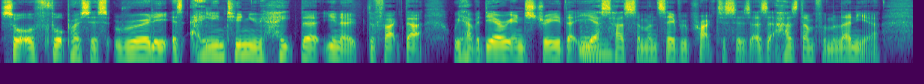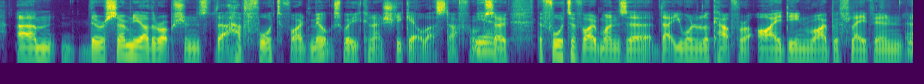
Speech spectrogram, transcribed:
sort of thought process really is alien to you, you hate the you know the fact that we have a dairy industry that yes has some unsavory practices as it has done for millennia. Um, there are so many other options that have fortified milks where you can actually get all that stuff from. Yeah. So the fortified ones uh, that you want to look out for are iodine, riboflavin, Yeah.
